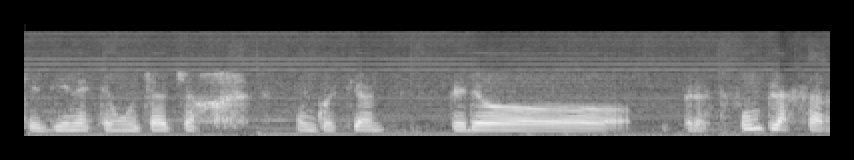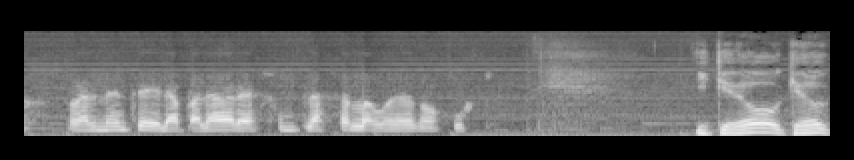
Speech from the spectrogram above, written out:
que tiene este muchacho en cuestión. Pero, pero fue un placer, realmente la palabra es un placer laborar con Justo. Y quedó, quedó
